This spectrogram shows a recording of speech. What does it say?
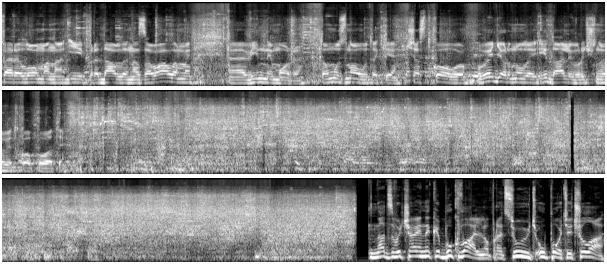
переломана і придавлена завалами, е, він не може. Тому знову таки частково видірнули і далі вручну відкопувати. Надзвичайники буквально працюють у поті чола.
